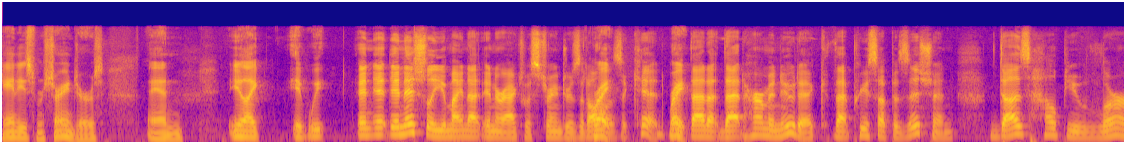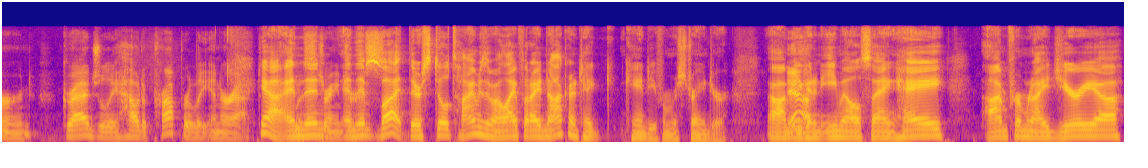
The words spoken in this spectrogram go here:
candies from strangers, and you like it. We and initially you might not interact with strangers at all Right. as a kid. Right. But that uh, that hermeneutic, that presupposition, does help you learn gradually how to properly interact. Yeah, and with then strangers. and then, but there's still times in my life that I'm not going to take candy from a stranger. Um, You get an email saying, "Hey, I'm from Nigeria.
